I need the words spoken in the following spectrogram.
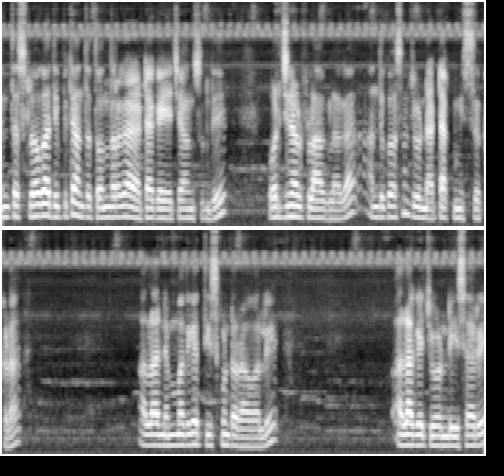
ఎంత స్లోగా తిప్పితే అంత తొందరగా అటాక్ అయ్యే ఛాన్స్ ఉంది. ఒరిజినల్ ఫ్లాగ్ లాగా. అందుకోసం చూడండి అటాక్ మిస్ అక్కడ అలా నెమ్మదిగా తీసుకుంటూ రావాలి. అలాగే చూడండి ఈసారి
